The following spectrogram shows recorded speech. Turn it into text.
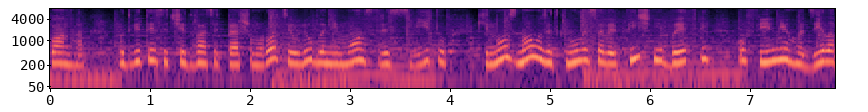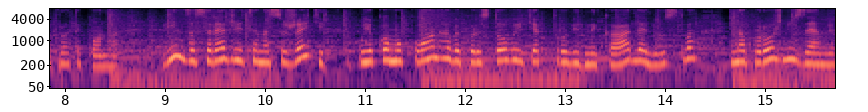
Конга. У 2021 році улюблені монстри світу кіно знову зіткнулися в епічній битві у фільмі Годзіла проти Конга. Він зосереджується на сюжеті, у якому Конга використовують як провідника для людства на порожню землю,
